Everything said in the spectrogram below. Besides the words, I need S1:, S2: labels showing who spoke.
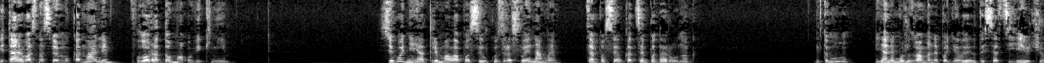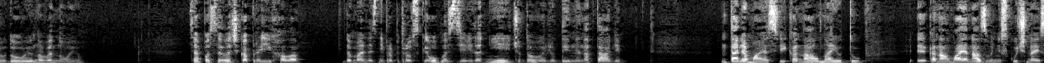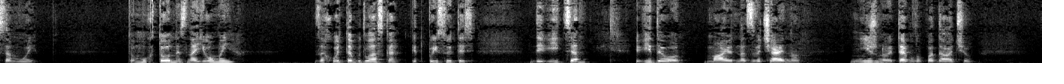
S1: Вітаю вас на своєму каналі Флора дома у вікні. Сьогодні я отримала посилку з рослинами. Ця посилка це подарунок. І тому я не можу з вами не поділитися цією чудовою новиною. Ця посилочка приїхала до мене з Дніпропетровської області від однієї чудової людини Наталі. Наталя має свій канал на YouTube. Е, Канал має назву «Ні скучно і самой. Тому, хто не знайомий, заходьте, будь ласка, підписуйтесь, дивіться. Відео мають надзвичайно ніжну і теплу подачу.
